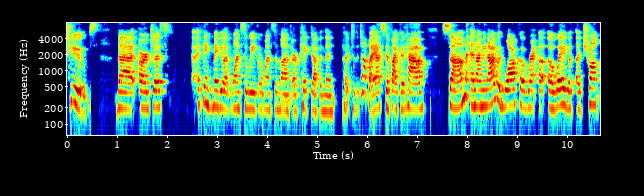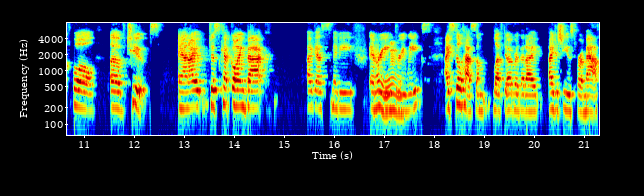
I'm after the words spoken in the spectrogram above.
tubes that are just, I think maybe like once a week or once a month are picked up and then put to the top. I asked if I could have some. And I mean, I would walk away with a trunk full of tubes. And I just kept going back, I guess maybe oh, every Oh, wow. three weeks. I still have some left over that I, I just used for a mask.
